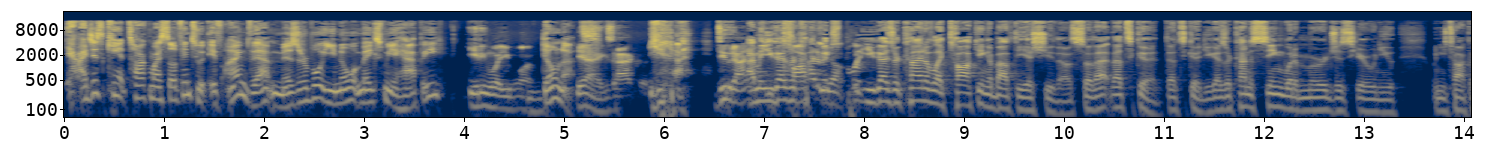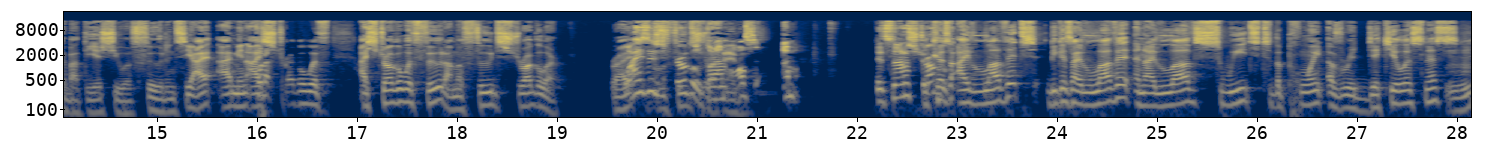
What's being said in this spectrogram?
yeah. I just can't talk myself into it. If I'm that miserable, you know what makes me happy? eating what you want. Donuts. Yeah, exactly, Yeah. Dude. I, I mean, you guys are kind of expl- you guys are kind of like talking about the issue though, so that that's good. That's good. You guys are kind of seeing what emerges here when you when you talk about the issue of food. And see, I I mean, I struggle with I struggle with food. I'm a food struggler, right? Why is it I'm a food struggle? But I'm also I'm it's not a struggle. because I love it because I love it and I love sweets to the point of ridiculousness. Mm-hmm.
